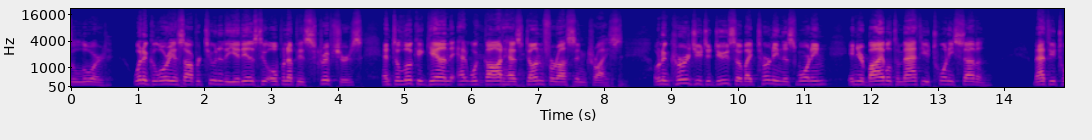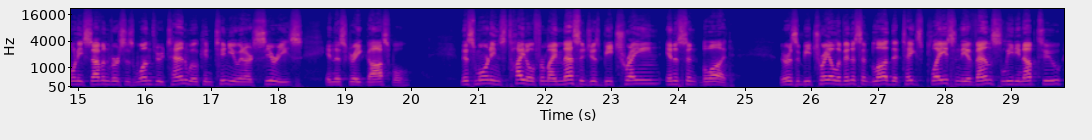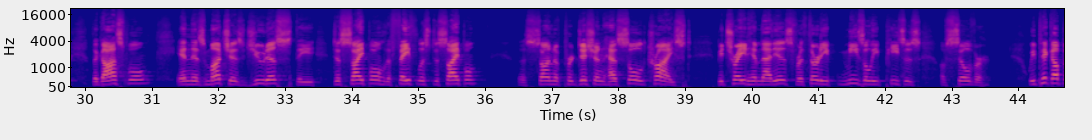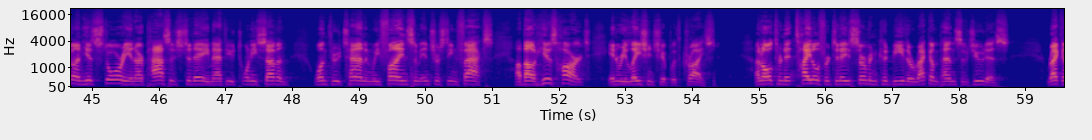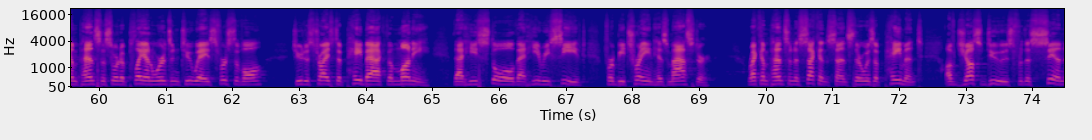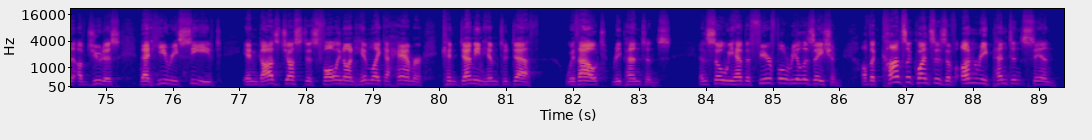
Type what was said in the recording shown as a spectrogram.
the Lord. What a glorious opportunity it is to open up His scriptures and to look again at what God has done for us in Christ. I would encourage you to do so by turning this morning in your Bible to Matthew 27. Matthew 27, verses 1 through 10, will continue in our series in this great gospel. This morning's title for my message is Betraying Innocent Blood. There is a betrayal of innocent blood that takes place in the events leading up to the gospel, inasmuch as Judas, the disciple, the faithless disciple, the son of perdition, has sold Christ, betrayed him, that is, for 30 measly pieces of silver. We pick up on his story in our passage today, Matthew 27, 1 through 10, and we find some interesting facts about his heart in relationship with Christ. An alternate title for today's sermon could be The Recompense of Judas. Recompense, a sort of play on words in two ways. First of all, Judas tries to pay back the money that he stole, that he received for betraying his master. Recompense, in a second sense, there was a payment of just dues for the sin of Judas that he received in God's justice falling on him like a hammer, condemning him to death without repentance. And so we have the fearful realization of the consequences of unrepentant sin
